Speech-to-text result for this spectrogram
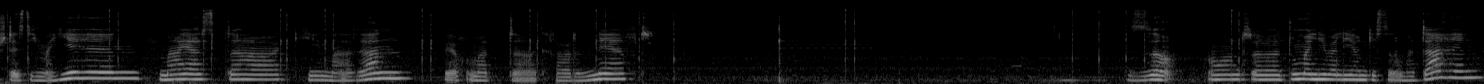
stellst dich mal hier hin. Maya ist da. Geh mal ran. Wer auch immer da gerade nervt. So, und äh, du, mein lieber Leon, gehst dann nochmal dahin.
